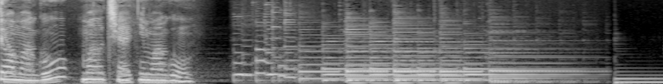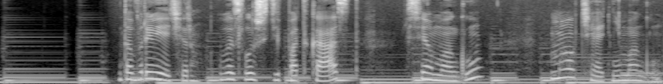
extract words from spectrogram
Все могу, молчать не могу. Добрый вечер. Вы слушаете подкаст «Все могу, молчать не могу».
